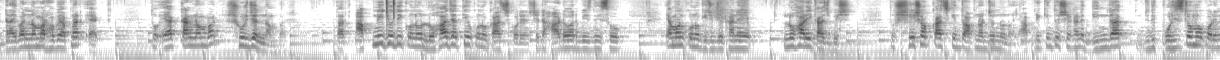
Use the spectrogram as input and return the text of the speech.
ড্রাইভার নাম্বার হবে আপনার এক। তো এক কার নাম্বার সূর্যের নাম্বার তার আপনি যদি কোনো লোহা জাতীয় কোনো কাজ করেন, সেটা হার্ডওয়্যার বিজনেস হোক, এমন কোনো কিছু যেখানে লোহারই কাজ বেশি, তো সেসব কাজ কিন্তু আপনার জন্য নয়। আপনি কিন্তু সেখানে দিনরাত যদি পরিশ্রমও করেন,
